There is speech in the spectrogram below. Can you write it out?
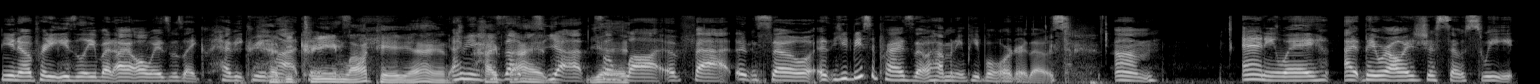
you know, pretty easily. But I always was like heavy cream latte. Heavy lattes. cream latte, yeah. And I mean, high that's, fat. yeah, it's a lot of fat, and so it, you'd be surprised though how many people order those. Um, anyway, I, they were always just so sweet,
